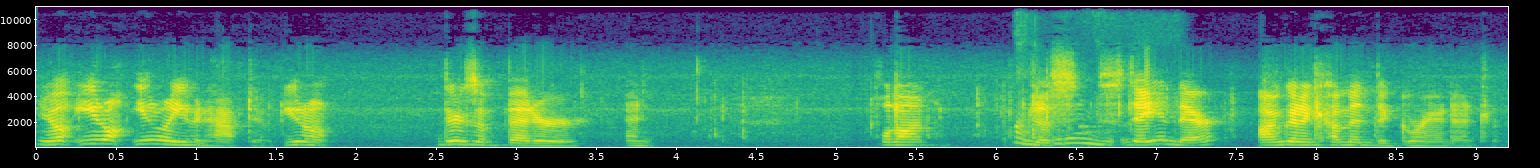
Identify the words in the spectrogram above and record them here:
You know, you don't. You don't even have to. You don't. There's a better and. Hold on. I'm Just stay in there. I'm gonna come in the grand entrance.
